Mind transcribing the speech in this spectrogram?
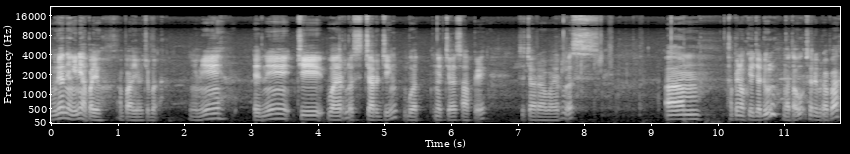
Kemudian yang ini apa yo? Apa yo? Coba. Ini ini C wireless charging buat ngecas HP secara wireless. Um, HP Nokia jadul nggak tahu seri berapa?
